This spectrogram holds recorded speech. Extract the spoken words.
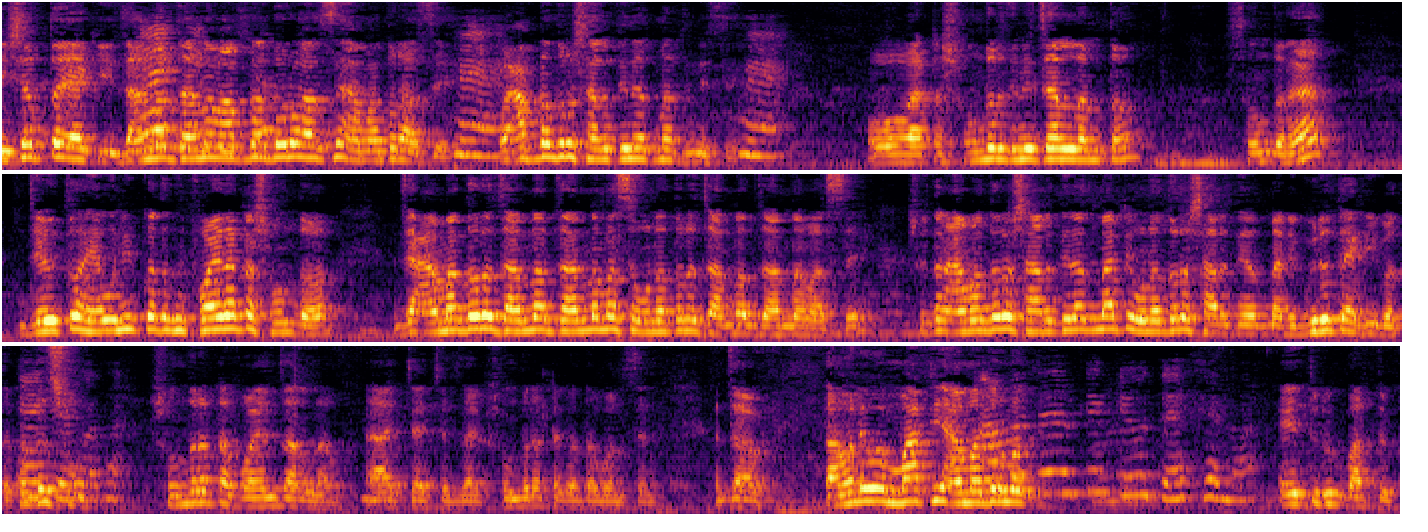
হিসাব তো একই। জান্নাত জান্নাম আপনাদেরও আছে আমাদেরও আছে। আপনাদেরও সাড়ে তিন হাত মাটি নিছে। ও একটা সুন্দর জিনিস জানলাম তো। সুন্দর হ্যাঁ? যেহেতু হ্যাঁ উনি কথা ফয়নাটা সুন্দর যে আমাদেরও জান্নাত জান্নাম আছে ওনাদেরও জান্নাত জান্নাম আছে। সুতরাং আমাদেরও সাড়ে তিন হাত মাটি ওনাদেরও সাড়ে তিন হাত মাটি। ঘুরে তো একই কথা। কত। সুন্দর একটা পয়েন্ট জানলাম। আচ্ছা আচ্ছা যাক সুন্দর একটা কথা বলছেন। যাও। তাহলে ওই মাটি আমাদের মতো এইটুকু পার্থক্য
